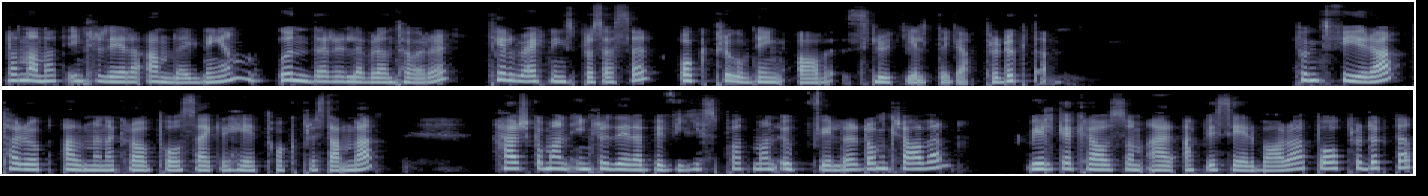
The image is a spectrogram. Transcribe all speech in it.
bland annat inkludera anläggningen, underleverantörer, tillverkningsprocesser och provning av slutgiltiga produkten. Punkt 4 tar upp allmänna krav på säkerhet och prestanda. Här ska man inkludera bevis på att man uppfyller de kraven, vilka krav som är applicerbara på produkten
